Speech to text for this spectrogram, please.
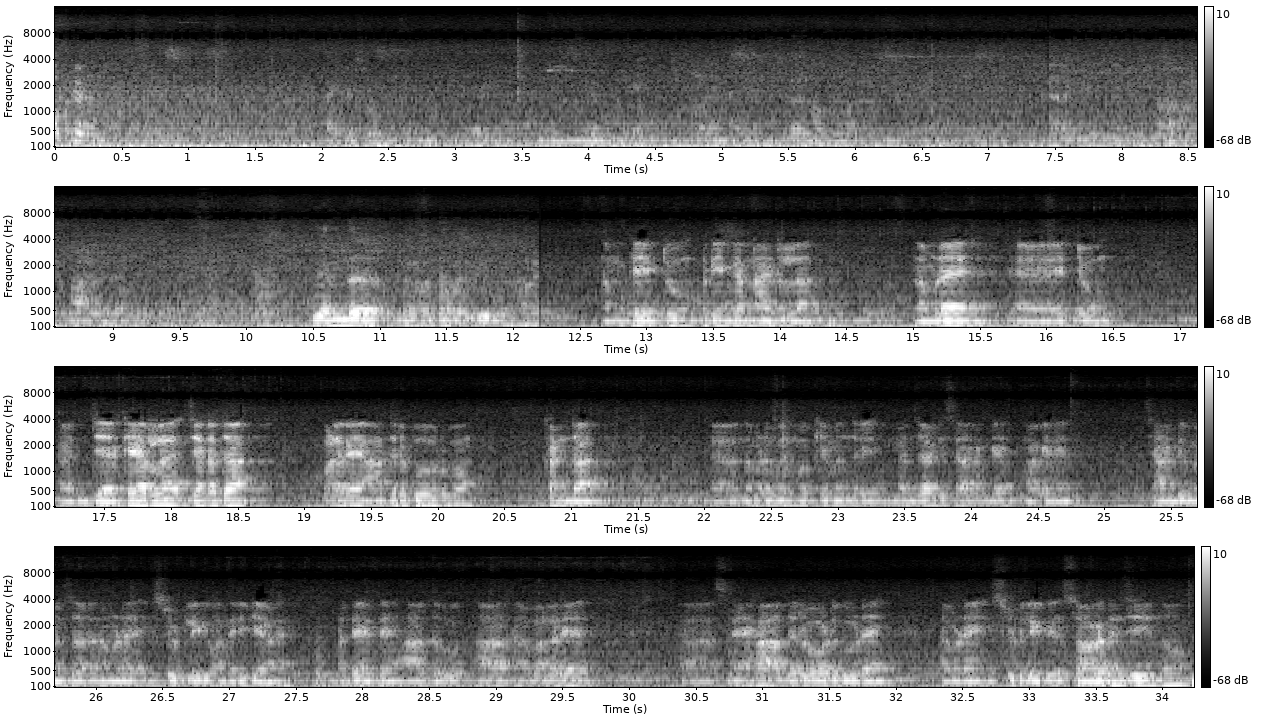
പൊക്കെ thank you so much എന്ത് നിങ്ങളെന്താ പരിചയം നമുക്ക് ഏറ്റവും പ്രിയങ്കരനായിട്ടുള്ള നമ്മുടെ ഏറ്റവും കേരള ജനത വളരെ ആദരപൂർവം കണ്ട നമ്മുടെ മുൻ മുഖ്യമന്ത്രി ഉമ്മൻചാണ്ടി സാറിന്റെ മകന് ചാണ്ടി ഉമ്മൻ സാറ് നമ്മുടെ ഇൻസ്റ്റിറ്റ്യൂട്ടിലേക്ക് വന്നിരിക്കുകയാണ്. അദ്ദേഹത്തെ വളരെ സ്നേഹ ആദരവോടുകൂടെ നമ്മുടെ ഇൻസ്റ്റിറ്റ്യൂട്ടിലേക്ക് സ്വാഗതം ചെയ്യുന്നു.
